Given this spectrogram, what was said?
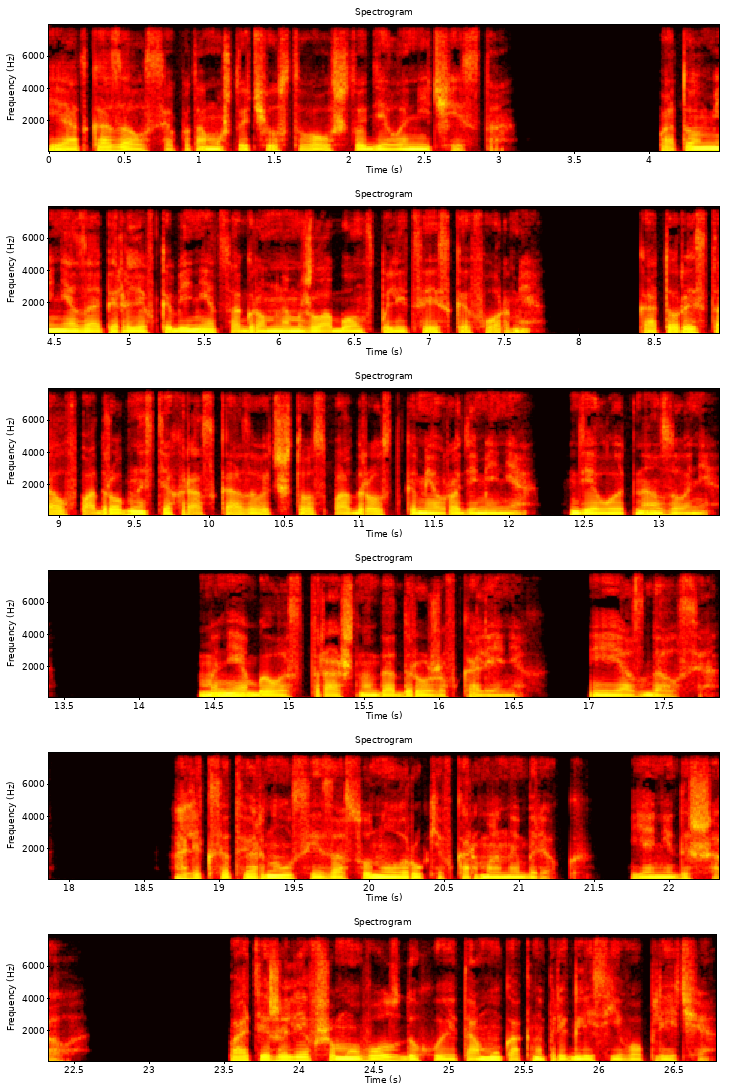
Я отказался, потому что чувствовал, что дело нечисто. Потом меня заперли в кабинет с огромным жлобом в полицейской форме, который стал в подробностях рассказывать, что с подростками вроде меня делают на зоне. Мне было страшно до дрожи в коленях, и я сдался. Алекс отвернулся и засунул руки в карманы брюк. Я не дышала. По отяжелевшему воздуху и тому, как напряглись его плечи,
